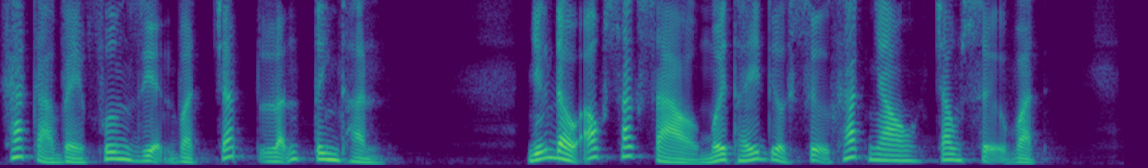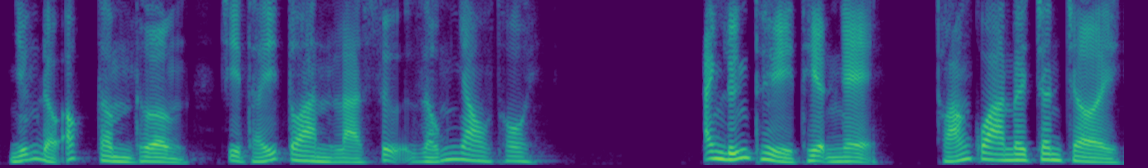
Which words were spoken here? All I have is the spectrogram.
khác cả về phương diện vật chất lẫn tinh thần những đầu óc sắc sảo mới thấy được sự khác nhau trong sự vật những đầu óc tầm thường chỉ thấy toàn là sự giống nhau thôi. Anh lính thủy thiện nghệ, thoáng qua nơi chân trời,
